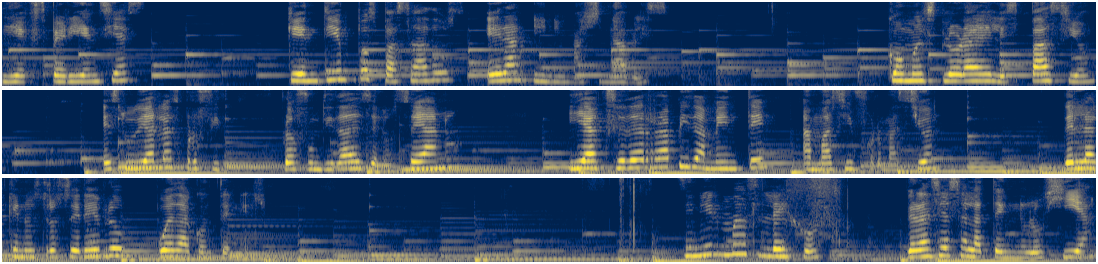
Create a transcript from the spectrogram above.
y experiencias que en tiempos pasados eran inimaginables como explorar el espacio, estudiar las profundidades del océano y acceder rápidamente a más información de la que nuestro cerebro pueda contener. Sin ir más lejos, gracias a la tecnología,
